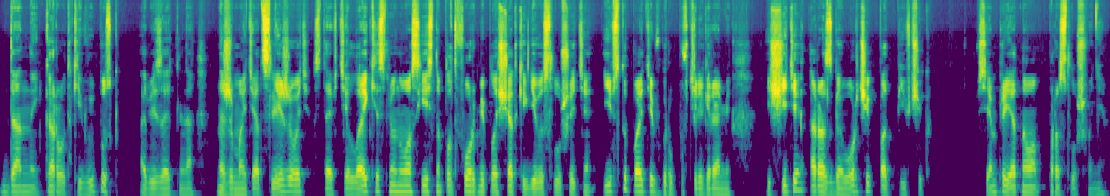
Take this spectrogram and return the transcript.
данный короткий выпуск, обязательно нажимайте «Отслеживать», ставьте лайк, если он у вас есть на платформе, площадке, где вы слушаете, и вступайте в группу в Телеграме. Ищите разговорчик подпивчик. Всем приятного прослушивания.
